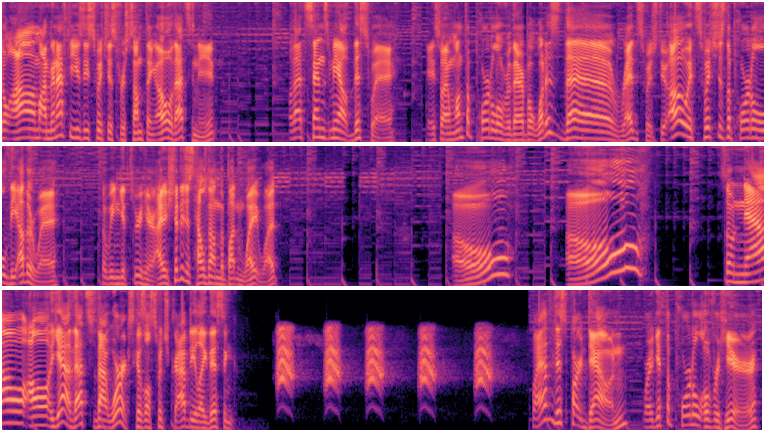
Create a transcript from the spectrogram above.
So, um, I'm gonna have to use these switches for something. Oh, that's neat. Well, that sends me out this way. Okay, so I want the portal over there, but what does the red switch do? Oh, it switches the portal the other way. So we can get through here. I should have just held down the button Wait, What? Oh? Oh? So now I'll... Yeah, that's that works because I'll switch gravity like this and... So I have this part down where I get the portal over here.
